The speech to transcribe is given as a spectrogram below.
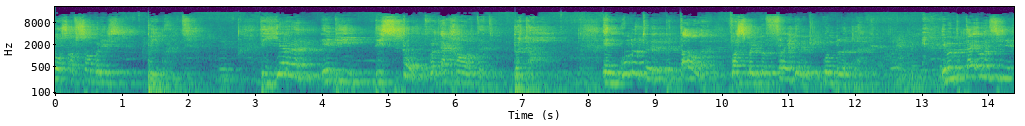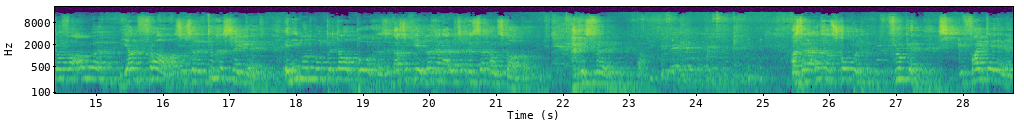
because of somebody's payment. Die Here het die die skuld wat ek gehad het betaal. En die oomblik toe ek betaal was my bevryding oombliklik. Jy moet party ouens sien jy kan vir oue Jan vra as ons hulle toegesluit het en iemand kom betaal borg, is dit asof jy lig in hulle se gesig aanskakel. Ek is vry. As hulle ou gaan skop en vloek en fight hy en hy,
